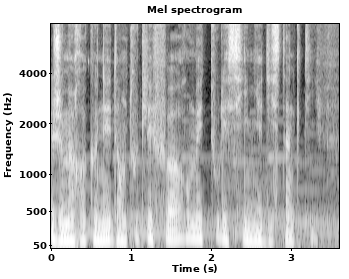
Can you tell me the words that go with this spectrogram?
Je me reconnais dans toutes les formes et tous les signes distinctifs.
